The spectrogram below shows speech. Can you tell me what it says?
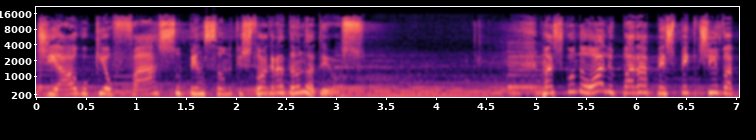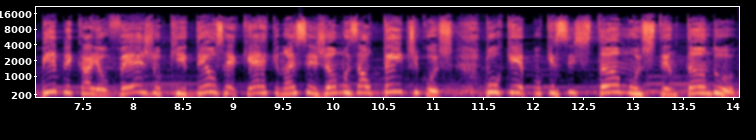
de algo que eu faço pensando que estou agradando a Deus. Mas quando eu olho para a perspectiva bíblica, eu vejo que Deus requer que nós sejamos autênticos. Por quê? Porque se estamos tentando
